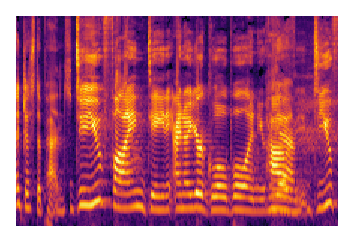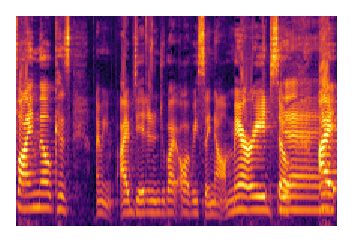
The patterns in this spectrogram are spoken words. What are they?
it just depends. Do you find dating? I know you're global and you have. Yeah. Do you find though? Because I mean, I've dated in Dubai. Obviously, now I'm married, so Yeah. I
